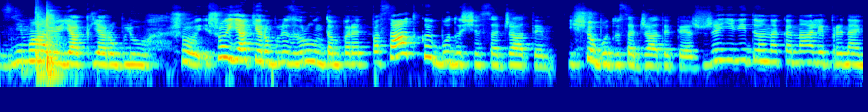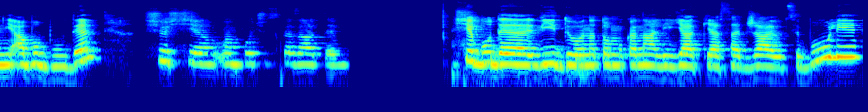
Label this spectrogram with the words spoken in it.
Знімаю, як я роблю, що, що як я роблю з ґрунтом перед посадкою. Буду ще саджати, і що буду саджати, теж вже є відео на каналі, принаймні, або буде. Що ще вам хочу сказати? Ще буде відео на тому каналі, як я саджаю цибулі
